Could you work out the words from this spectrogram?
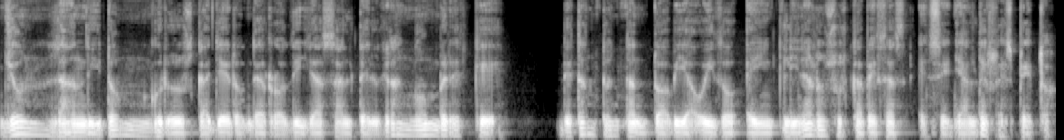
John Land y Tom Cruise cayeron de rodillas ante el gran hombre que, de tanto en tanto había oído e inclinaron sus cabezas en señal de respeto.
